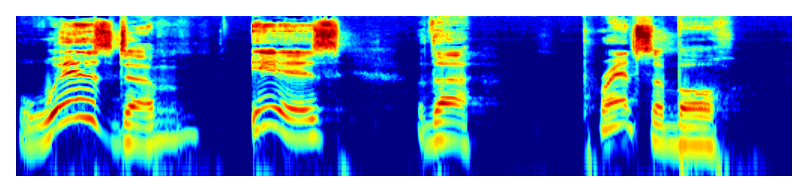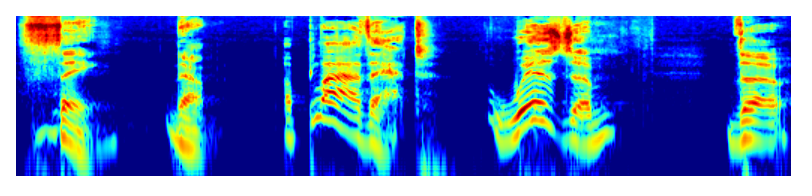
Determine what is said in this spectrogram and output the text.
wisdom is the principal thing. Now, apply that. Wisdom, the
